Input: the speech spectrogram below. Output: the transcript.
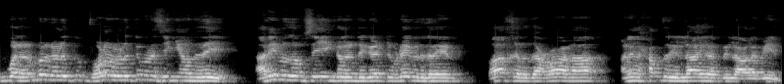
உங்கள் நண்பர்களுக்கும் தோழர்களுக்கும் என்ன செய்ய வந்ததை அறிமுகம் செய்யுங்கள் என்று கேட்டு விடைபெறுகிறேன். வாஹர் தவானா அனில் அஹமதுல்லாஹி ரபில் ஆலமீன்.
